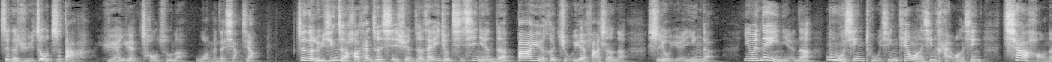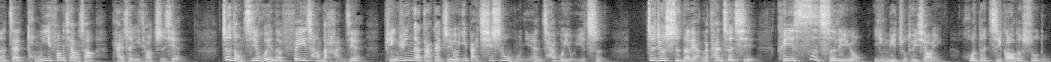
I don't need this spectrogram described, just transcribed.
这个宇宙之大。远远超出了我们的想象。这个旅行者号探测器选择在一九七七年的八月和九月发射呢，是有原因的。因为那一年呢，木星、土星、天王星、海王星恰好呢在同一方向上排成一条直线，这种机会呢非常的罕见，平均呢大概只有一百七十五年才会有一次。这就使得两个探测器可以四次利用引力助推效应，获得极高的速度。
